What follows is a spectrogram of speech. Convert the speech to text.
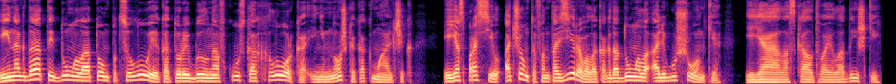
И иногда ты думала о том поцелуе, который был на вкус как хлорка и немножко как мальчик. И я спросил, о чем ты фантазировала, когда думала о лягушонке? И я ласкал твои лодыжки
